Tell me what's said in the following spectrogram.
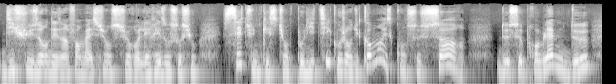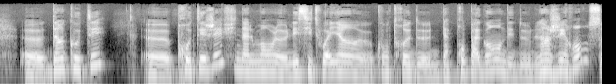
diffusant des informations sur les réseaux sociaux? C'est une question politique aujourd'hui. Comment est-ce qu'on se sort de ce problème de, d'un côté, euh, protéger finalement euh, les citoyens euh, contre de, la propagande et de l'ingérence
